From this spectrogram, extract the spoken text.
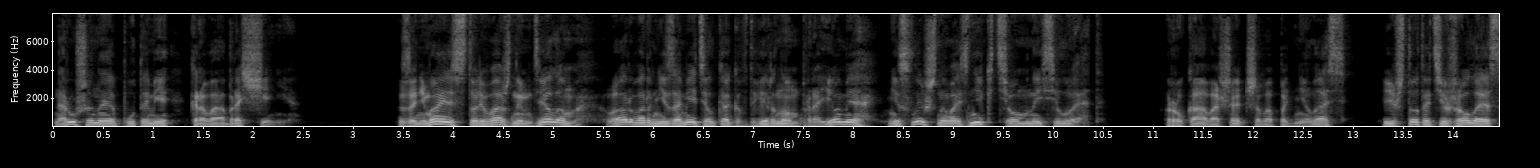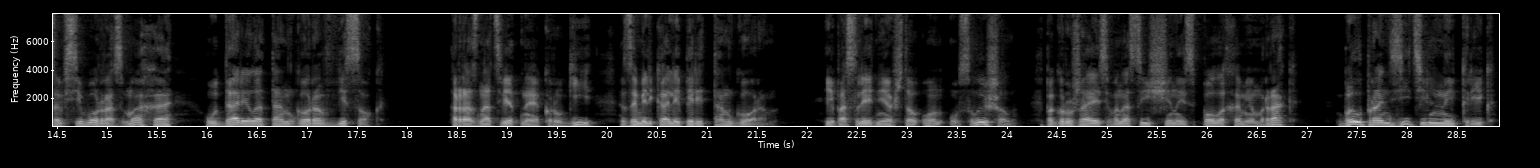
нарушенное путами кровообращение. Занимаясь столь важным делом, варвар не заметил, как в дверном проеме неслышно возник темный силуэт. Рука вошедшего поднялась, и что-то тяжелое со всего размаха ударило Тангора в висок. Разноцветные круги замелькали перед Тангором, И последнее, что он услышал, погружаясь в насыщенный сполохами мрак, был пронзительный крик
